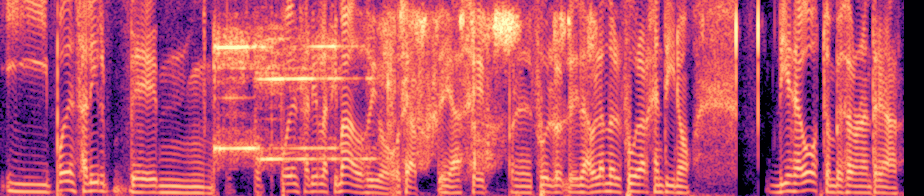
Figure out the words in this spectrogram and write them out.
Y pueden salir eh, pueden salir lastimados, digo, o sea, hace el fútbol, hablando del fútbol argentino, 10 de agosto empezaron a entrenar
